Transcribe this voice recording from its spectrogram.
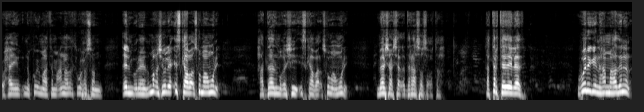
waxayna ku imaatay macnaha dadka wuxuusan cilmi u lahayn maqashi weliga iskaabaa isku maamuli. Haddaad maqashiin iskaabaa isku maamuli meeshaa sharci darraa soo socotaa khatarteeday leedahay. Weligiin ha mahadinina.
